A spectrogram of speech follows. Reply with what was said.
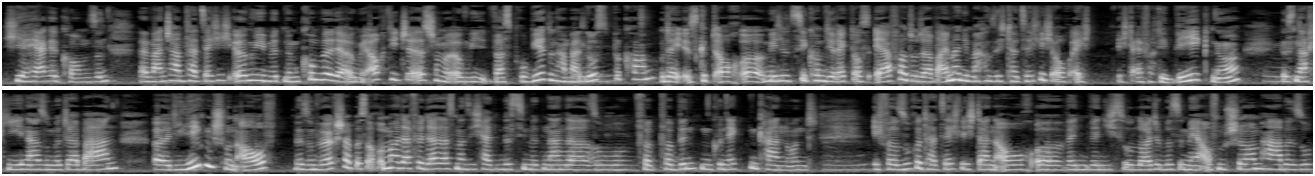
hierher gekommen sind. Weil manche haben tatsächlich irgendwie mit einem Kumpel, der irgendwie auch DJ ist, schon mal irgendwie was probiert und haben halt mhm. Lust bekommen. Oder es gibt auch äh, Mädels, die kommen direkt aus Erfurt oder Weimar, die machen sich tatsächlich auch echt echt einfach den Weg, ne, mhm. bis nach Jena, so mit der Bahn. Äh, die legen schon auf. So ein Workshop ist auch immer dafür da, dass man sich halt ein bisschen miteinander so ver verbinden, connecten kann. Und mhm. ich versuche tatsächlich dann auch, äh, wenn, wenn ich so Leute ein bisschen mehr auf dem Schirm habe, so,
